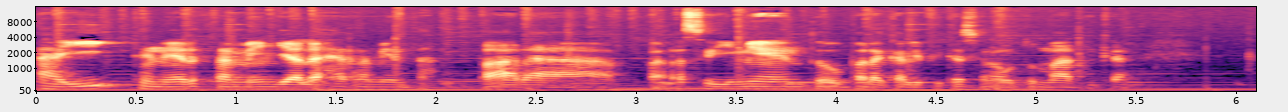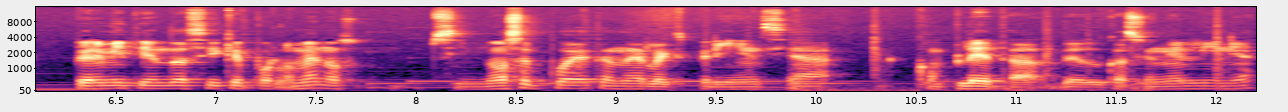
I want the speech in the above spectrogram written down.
ahí tener también ya las herramientas para, para seguimiento, para calificación automática, permitiendo así que por lo menos si no se puede tener la experiencia completa de educación en línea,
